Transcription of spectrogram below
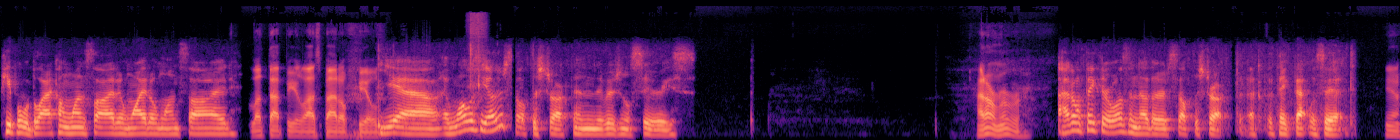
people with black on one side and white on one side. Let that be your last battlefield. Yeah, and what was the other self destruct in the original series? I don't remember. I don't think there was another self destruct. I I think that was it. Yeah.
